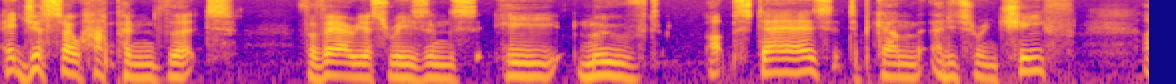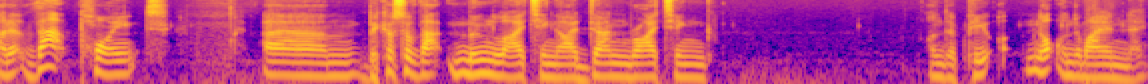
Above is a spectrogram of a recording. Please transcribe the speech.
It just so happened that for various reasons, he moved upstairs to become editor in chief. And at that point, um, because of that moonlighting, I'd done writing under not under my own name,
